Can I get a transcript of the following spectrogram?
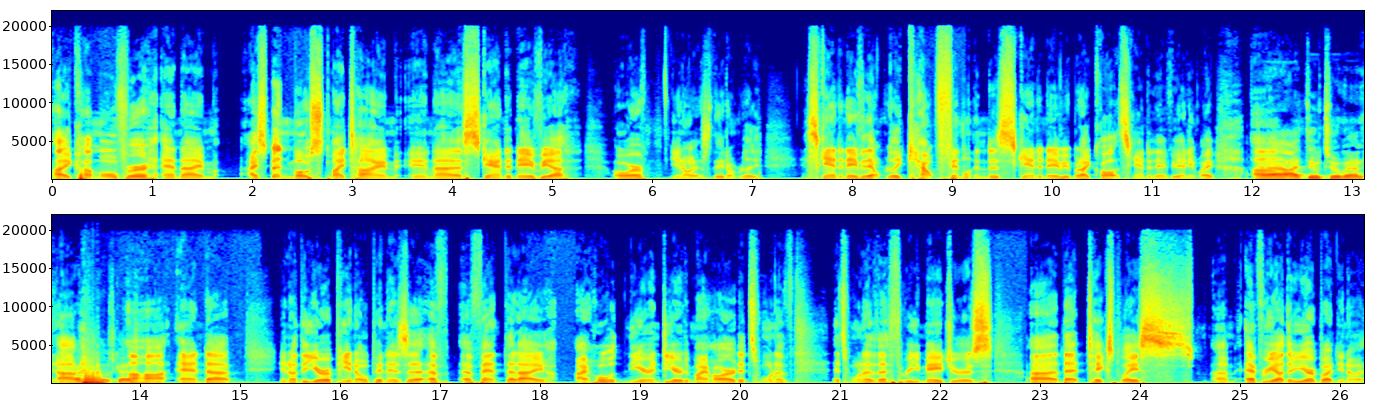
I come over and I'm I spend most of my time in uh, Scandinavia, or you know they don't really Scandinavia. They don't really count Finland as Scandinavia, but I call it Scandinavia anyway. Uh, yeah, I do too, man. I know those guys. Uh huh. And uh, you know, the European Open is a, a event that I I hold near and dear to my heart. It's one of it's one of the three majors uh, that takes place um, every other year, but you know.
